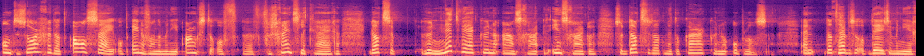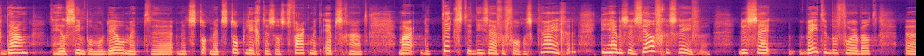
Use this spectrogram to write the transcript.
om te zorgen dat als zij op een of andere manier angsten of uh, verschijnselen krijgen, dat ze hun netwerk kunnen inschakelen, zodat ze dat met elkaar kunnen oplossen. En dat hebben ze op deze manier gedaan. Een heel simpel model met, uh, met, stop, met stoplichten, zoals het vaak met apps gaat. Maar de teksten die zij vervolgens krijgen, die hebben ze zelf geschreven. Dus zij weten bijvoorbeeld, uh,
